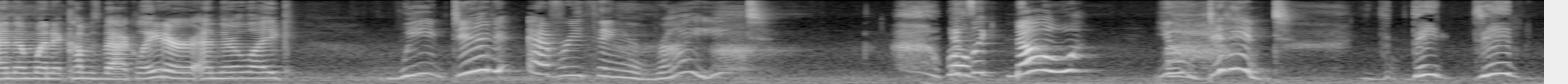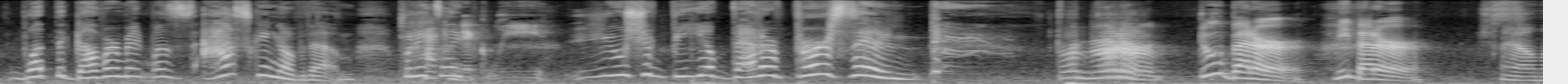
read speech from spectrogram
And then when it comes back later and they're like, we did everything right. Well- it's like, no, you didn't. They did what the government was asking of them. But it's like, you should be a better person. Do better. Do better. Be better. yeah.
